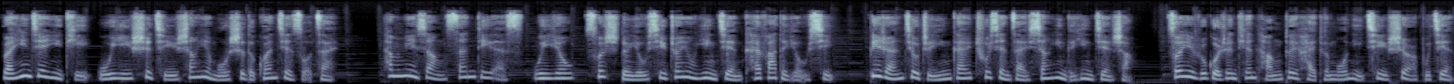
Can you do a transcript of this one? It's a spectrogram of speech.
软硬件一体无疑是其商业模式的关键所在。他们面向 3DS、VU、Switch 等游戏专用硬件开发的游戏，必然就只应该出现在相应的硬件上。所以，如果任天堂对海豚模拟器视而不见，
